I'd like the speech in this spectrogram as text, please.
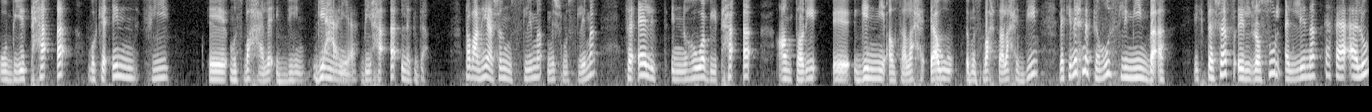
وبيتحقق وكأن في آه، مصباح علاء الدين. جني حقيقة. بيحقق لك ده. طبعا هي عشان مسلمة مش مسلمة. فقالت إن هو بيتحقق عن طريق آه، جني أو صلاح أو مصباح صلاح الدين. لكن إحنا كمسلمين بقى اكتشف الرسول قال لنا تفاءلوا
